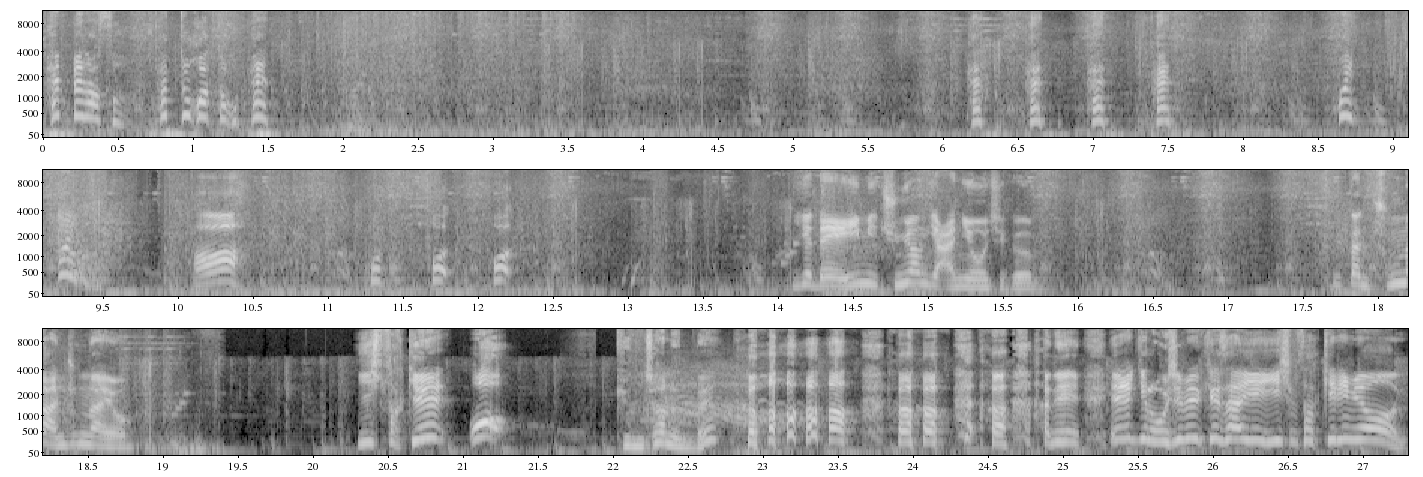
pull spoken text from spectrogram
펫 빼놨어! 펫 두고 왔다고, 펫! 펫, 펫, 펫, 펫! 아! 헛, 헛, 헛! 이게 내 에임이 중요한 게 아니오 지금 일단 죽나 안 죽나요 24킬? 어? 괜찮은데? 아니 1킬 51킬 사이에 24킬이면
